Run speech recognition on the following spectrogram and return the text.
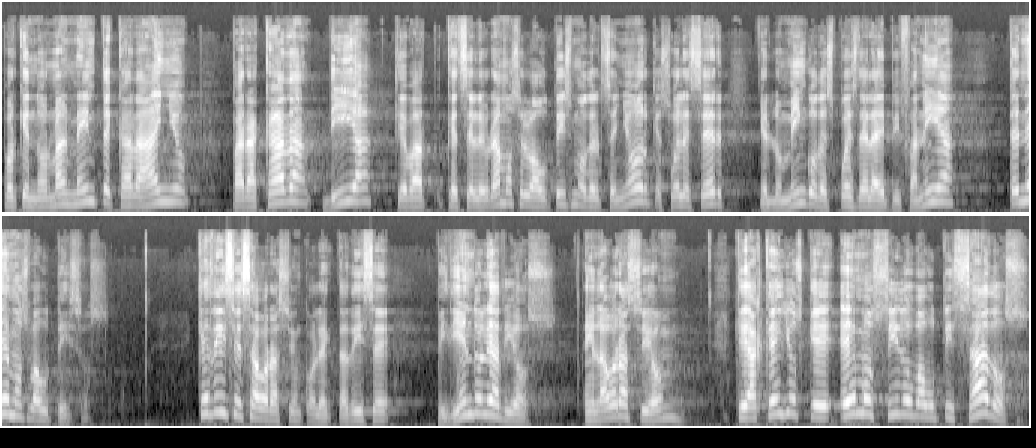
porque normalmente cada año, para cada día que, celebramos el bautismo del Señor, que suele ser el domingo después de la Epifanía, tenemos bautizos. ¿Qué dice esa oración colecta? Dice, pidiéndole a Dios en la oración que aquellos que hemos sido bautizados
